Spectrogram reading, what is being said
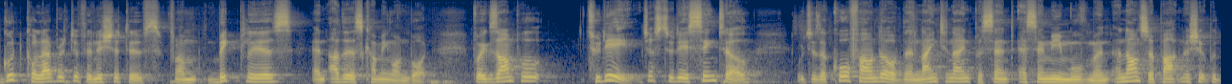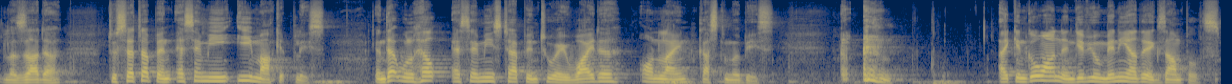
good collaborative initiatives from big players and others coming on board. For example, today, just today, Singtel, which is a co-founder of the 99% SME movement, announced a partnership with Lazada to set up an SME e-marketplace. And that will help SMEs tap into a wider online customer base. I can go on and give you many other examples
